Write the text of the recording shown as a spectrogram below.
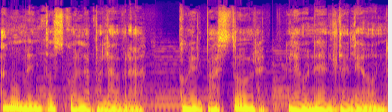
a Momentos con la Palabra con el pastor Leonel de León.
